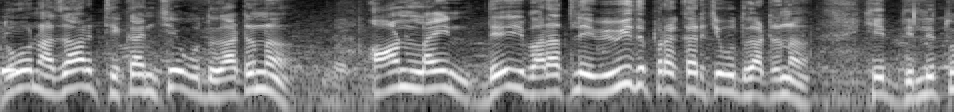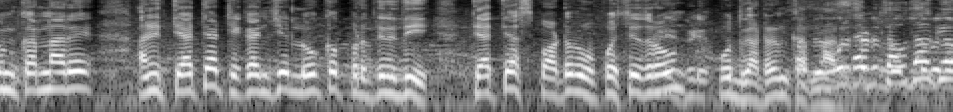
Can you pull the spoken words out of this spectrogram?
दोन हजार ठिकाणचे उद्घाटनं ऑनलाईन देशभरातले विविध प्रकारचे उद्घाटनं हे दिल्लीतून करणार आहे आणि त्या त्या ठिकाणचे लोकप्रतिनिधी त्या त्या स्पॉटवर उपस्थित राहून उद्घाटन करणार आहे. चौदा किंवा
